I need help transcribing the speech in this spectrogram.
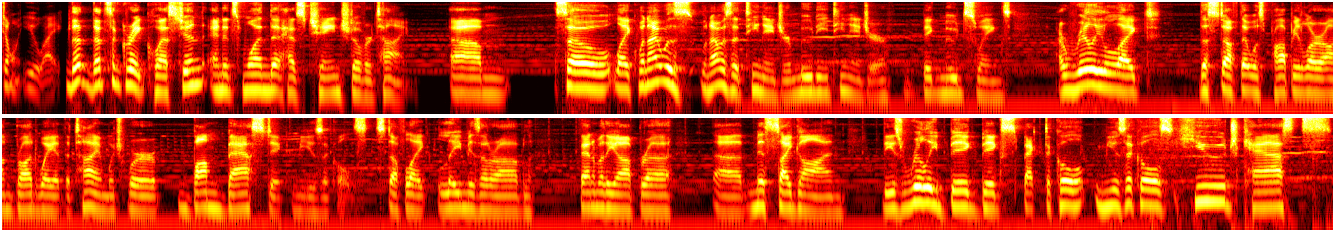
don't you like? That, that's a great question, and it's one that has changed over time. Um, so, like when I was when I was a teenager, moody teenager, big mood swings, I really liked the stuff that was popular on Broadway at the time, which were bombastic musicals, stuff like Les Miserables, Phantom of the Opera, uh, Miss Saigon. These really big, big spectacle musicals, huge casts,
